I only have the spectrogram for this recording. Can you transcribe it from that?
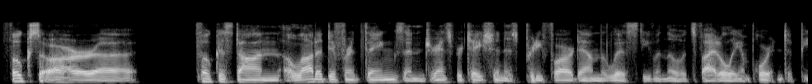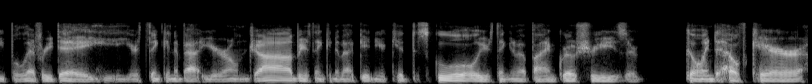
folks are uh, focused on a lot of different things, and transportation is pretty far down the list, even though it's vitally important to people every day. You're thinking about your own job, you're thinking about getting your kid to school, you're thinking about buying groceries or going to healthcare,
